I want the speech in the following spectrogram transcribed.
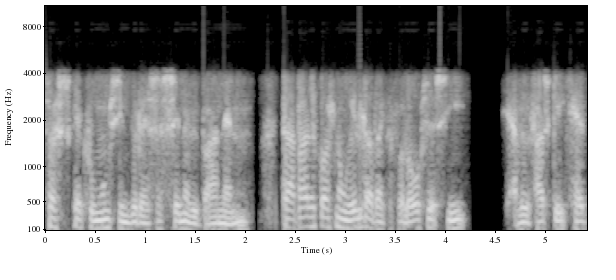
så skal kommunen sige, at så sender vi bare en anden. Der er faktisk også nogle ældre, der kan få lov til at sige, jeg vil faktisk ikke have,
